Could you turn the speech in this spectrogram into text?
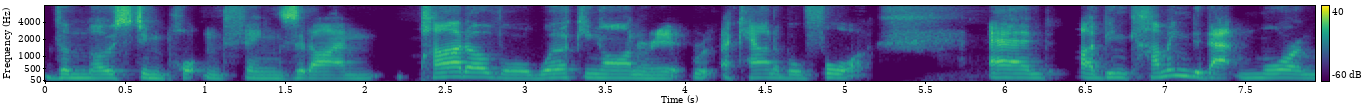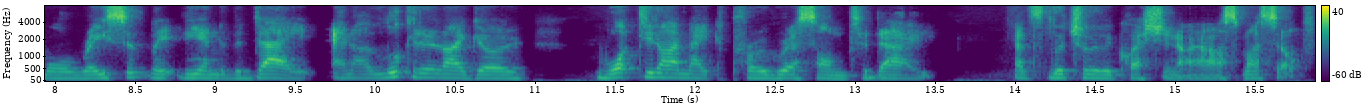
the most important things that I'm part of or working on or accountable for. And I've been coming to that more and more recently at the end of the day. And I look at it and I go, what did I make progress on today? That's literally the question I ask myself.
